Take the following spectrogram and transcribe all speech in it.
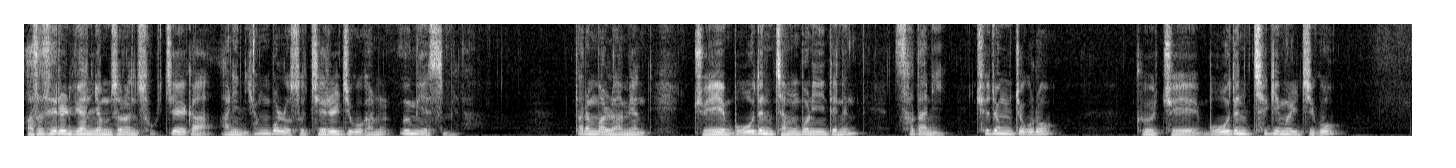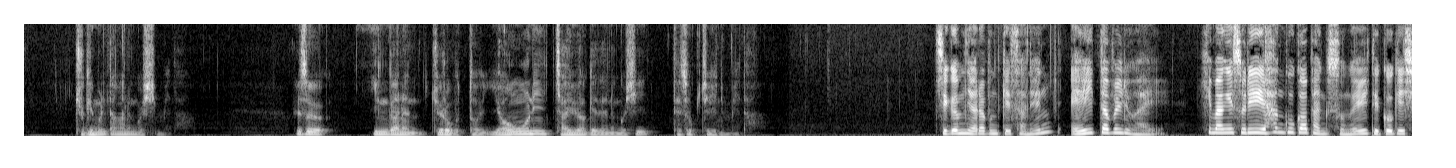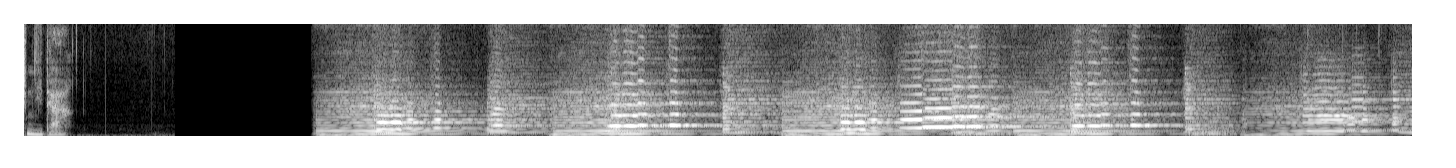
아사세를 위한 염소는 속죄가 아닌 형벌로서 죄를 지고 감을 의미했습니다. 다른 말로 하면 죄의 모든 장본인이 되는 사단이 최종적으로 그 죄의 모든 책임을 지고 죽임을 당하는 것입니다. 그래서 인간은 죄로부터 영원히 자유하게 되는 것이 대속죄인입니다. 지금 여러분께서는 AWR 희망의 소리 한국어 방송을 듣고 계십니다.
